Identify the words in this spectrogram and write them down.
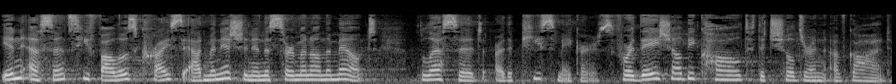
In essence, he follows Christ's admonition in the Sermon on the Mount Blessed are the peacemakers, for they shall be called the children of God.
